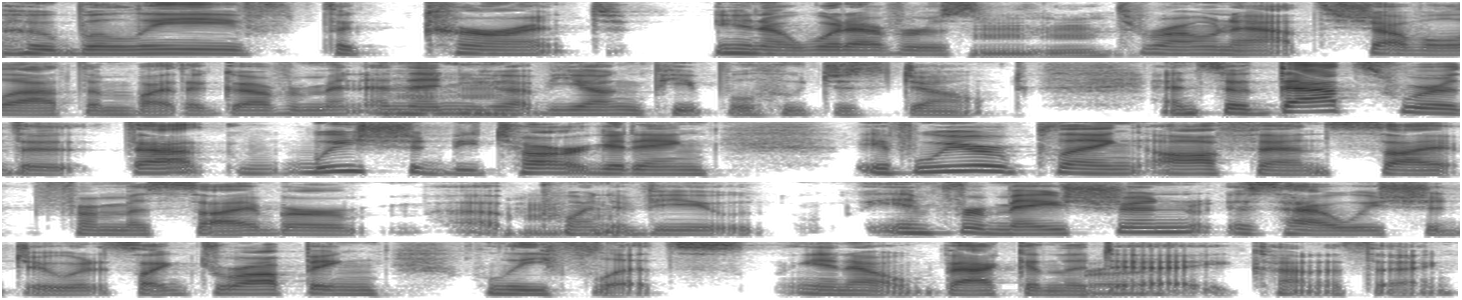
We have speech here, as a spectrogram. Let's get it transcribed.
who believe the current you know whatever's mm-hmm. thrown at shovel at them by the government and then mm-hmm. you have young people who just don't and so that's where the that we should be targeting if we were playing offense from a cyber uh, mm-hmm. point of mm-hmm. view information is how we should do it it's like dropping leaflets you know back in the right. day kind of thing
